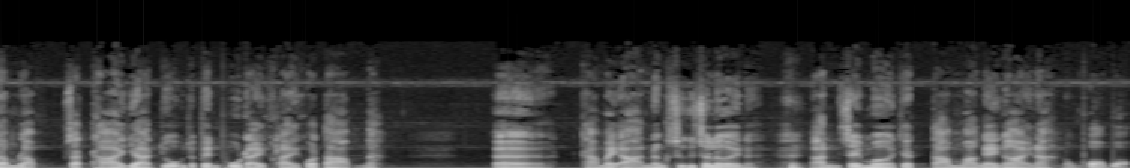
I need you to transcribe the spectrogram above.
สำหรับศรัทธาญาติโยมจะเป็นผู้ใดใครก็ตามนะถ้าไม่อ่านหนังสือเฉลยนะอัลไซเมอร์จะตามมาง่าย ๆ นะหลวงพ่อบอก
